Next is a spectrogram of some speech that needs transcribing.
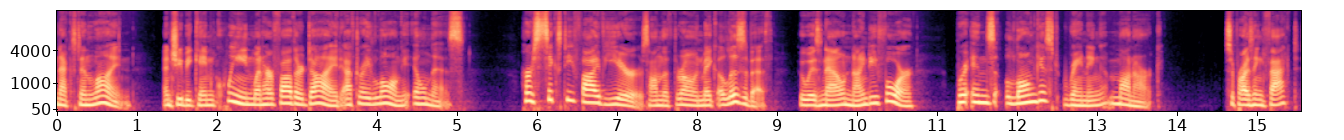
next in line, and she became queen when her father died after a long illness. Her 65 years on the throne make Elizabeth, who is now 94, Britain's longest reigning monarch. Surprising fact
